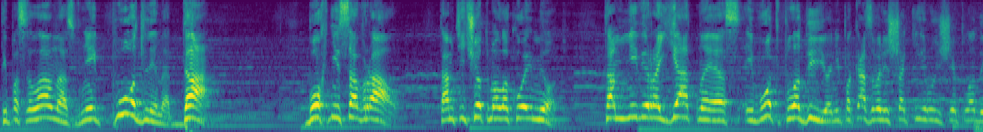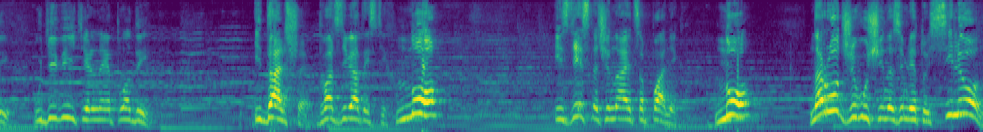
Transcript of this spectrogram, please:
ты посылал нас, в ней подлинно, да, Бог не соврал. Там течет молоко и мед. Там невероятное, и вот плоды они показывали шокирующие плоды, удивительные плоды. И дальше, 29 стих. Но, и здесь начинается паника. Но народ, живущий на земле, то есть силен,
